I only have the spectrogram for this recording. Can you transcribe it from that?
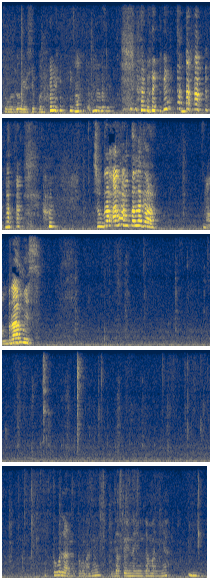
Tulo yung sipon. Sobrang anghang talaga. Maang- Promise. Ito wala na itong ano. Latoy na yung laman niya. Mm.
